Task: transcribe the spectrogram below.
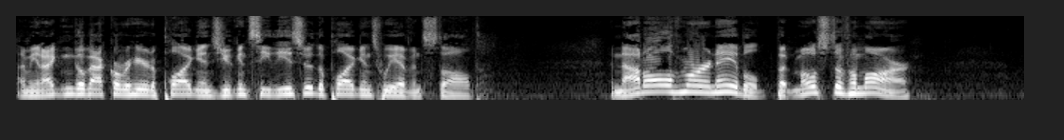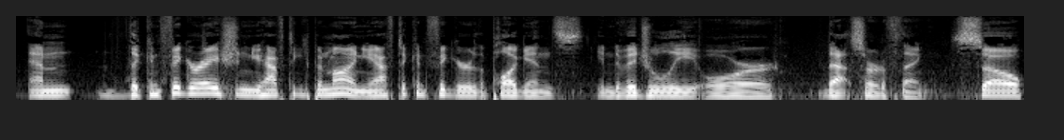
I mean, I can go back over here to plugins. You can see these are the plugins we have installed. And not all of them are enabled, but most of them are. And the configuration you have to keep in mind, you have to configure the plugins individually or that sort of thing. So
